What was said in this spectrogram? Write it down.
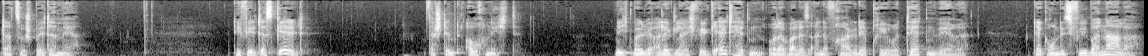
Dazu später mehr. Dir fehlt das Geld. Das stimmt auch nicht. Nicht, weil wir alle gleich viel Geld hätten oder weil es eine Frage der Prioritäten wäre. Der Grund ist viel banaler.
